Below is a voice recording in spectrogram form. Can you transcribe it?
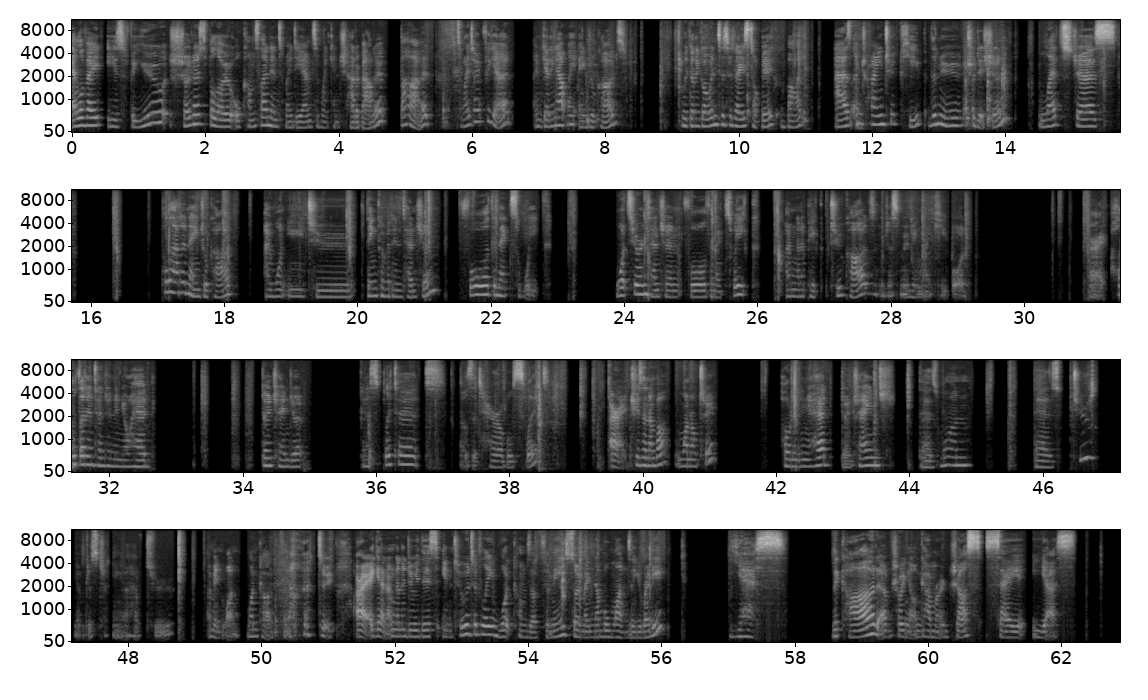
Elevate is for you. Show notes below or come slide into my DMs and we can chat about it. But so I don't forget, I'm getting out my angel cards. We're going to go into today's topic, but as I'm trying to keep the new tradition, let's just pull out an angel card. I want you to think of an intention for the next week. What's your intention for the next week? I'm going to pick two cards. I'm just moving my keyboard. All right, hold that intention in your head. Don't change it. Gonna split it. That was a terrible split. All right, choose a number, one or two. Hold it in your head. Don't change. There's one. There's two. I'm just checking. I have two. I mean, one. One card now. two. All right, again, I'm going to do this intuitively. What comes up for me? So, my number ones. Are you ready? Yes. The card, I'm showing it on camera. Just say yes.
